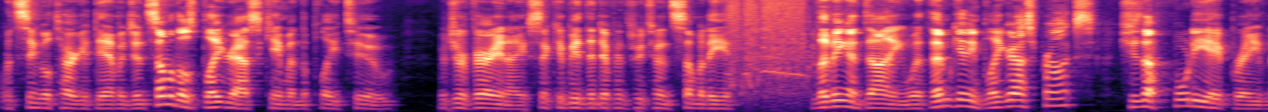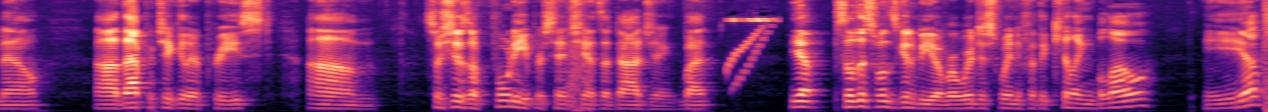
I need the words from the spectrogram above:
with single target damage. And some of those blade grasps came into play too, which are very nice. It could be the difference between somebody living and dying. With them getting blade grasp procs, she's at 48 brave now, uh, that particular priest. Um, so she has a 48% chance of dodging. But, yep, so this one's going to be over. We're just waiting for the killing blow. Yep.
